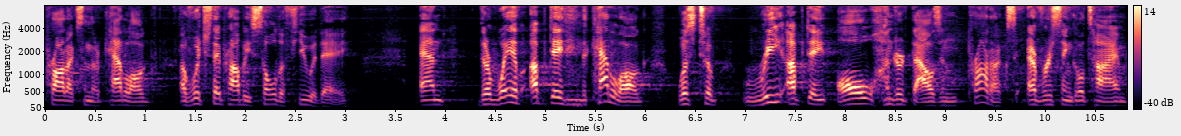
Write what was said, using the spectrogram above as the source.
products in their catalog, of which they probably sold a few a day. And their way of updating the catalog was to re update all 100,000 products every single time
